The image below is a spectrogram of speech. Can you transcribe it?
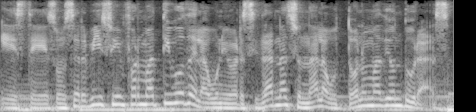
Este es un servicio informativo de la Universidad Nacional Autónoma de Honduras.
